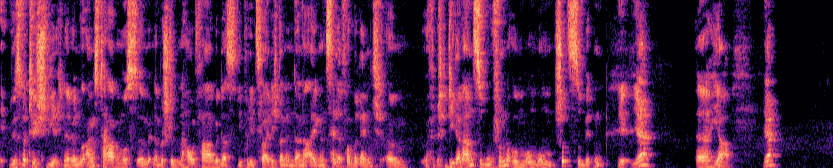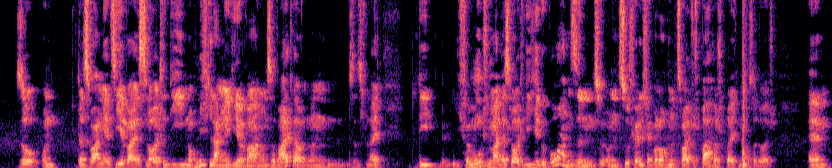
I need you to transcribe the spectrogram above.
Das ist natürlich schwierig, ne? wenn du Angst haben musst äh, mit einer bestimmten Hautfarbe, dass die Polizei dich dann in deiner eigenen Zelle verbrennt, ähm, die dann anzurufen, um, um, um Schutz zu bitten. Ja. Äh, ja. Ja. So, und das waren jetzt jeweils Leute, die noch nicht lange hier waren und so weiter. Und dann ist es vielleicht die, ich vermute mal, dass Leute, die hier geboren sind und zufällig aber noch eine zweite Sprache sprechen außer Deutsch, ähm,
